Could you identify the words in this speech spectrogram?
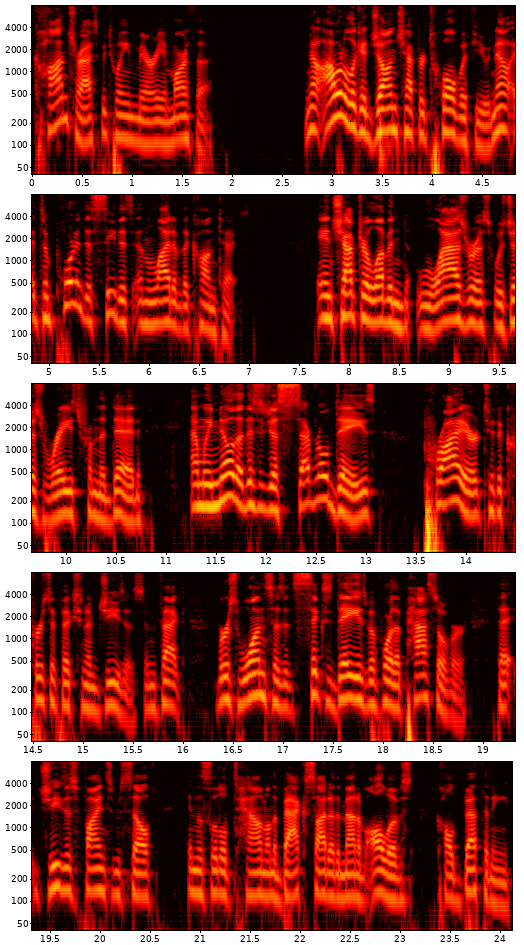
contrast between Mary and Martha. Now, I want to look at John chapter 12 with you. Now, it's important to see this in light of the context. In chapter 11, Lazarus was just raised from the dead, and we know that this is just several days prior to the crucifixion of Jesus. In fact, verse 1 says it's six days before the Passover that Jesus finds himself in this little town on the backside of the Mount of Olives called Bethany,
